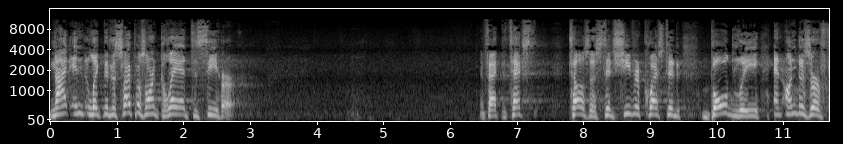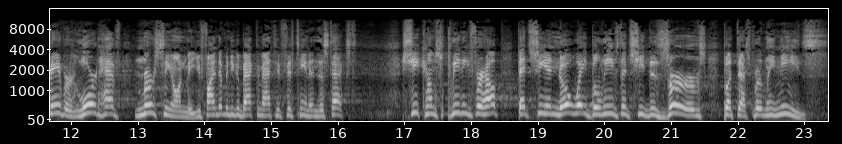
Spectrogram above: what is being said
not in, like the disciples aren't glad to see her. In fact, the text tells us that she requested boldly an undeserved favor. Lord, have mercy on me. You find that when you go back to Matthew 15 in this text. She comes pleading for help that she in no way believes that she deserves, but desperately needs.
